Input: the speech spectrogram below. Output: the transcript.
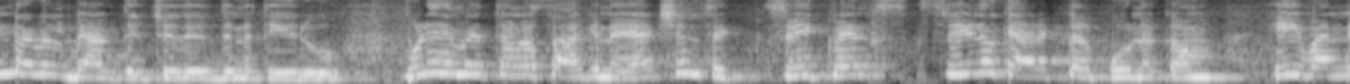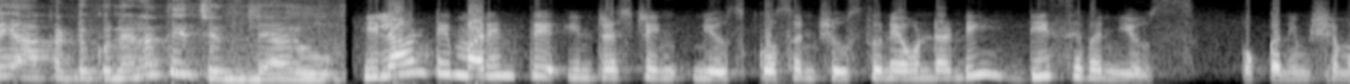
ఇంటర్వెల్ బ్యాగ్ తీర్చిదిద్దిన తీరు. గుడి నిమిత్తంలో సాగిన యాక్షన్ సీక్వెన్స్ శ్రీను క్యారెక్టర్ పూనకం ఇవన్నీ ఆకట్టుకునేలా తీర్చిదిద్దారు. ఇలాంటి మరింత ఇంట్రెస్టింగ్ న్యూస్ కోసం చూస్తూనే ఉండండి. D seven news. ఒక్క నిమిషం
